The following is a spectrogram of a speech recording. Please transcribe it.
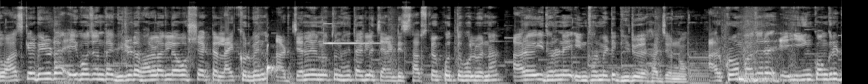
তো আজকের ভিডিওটা এই পর্যন্ত ভিডিওটা ভালো লাগলে অবশ্যই একটা লাইক করবেন। আর চ্যানেলে নতুন হয়ে থাকলে চ্যানেলটি সাবস্ক্রাইব করতে ভুলবেন না। আর এই ধরনের ইনফরমেটিভ ভিডিও দেখার জন্য। আর ক্রোম বাজারে এই ইনকংক্রিট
